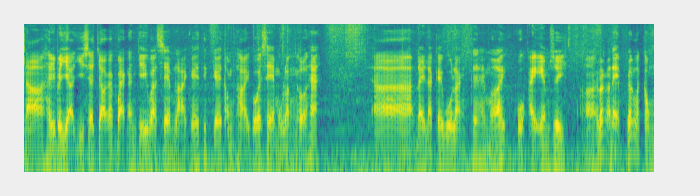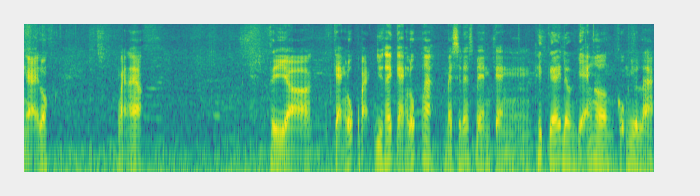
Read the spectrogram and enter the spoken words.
Đó thì bây giờ Duy sẽ cho các bạn anh chị và xem lại cái thiết kế tổng thể của cái xe một lần nữa ha. À, đây là cái vô lăng thế hệ mới của AMG à, rất là đẹp rất là công nghệ luôn. Các bạn thấy không? Thì à, càng lúc các bạn như thấy càng lúc ha Mercedes-Benz càng thiết kế đơn giản hơn cũng như là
